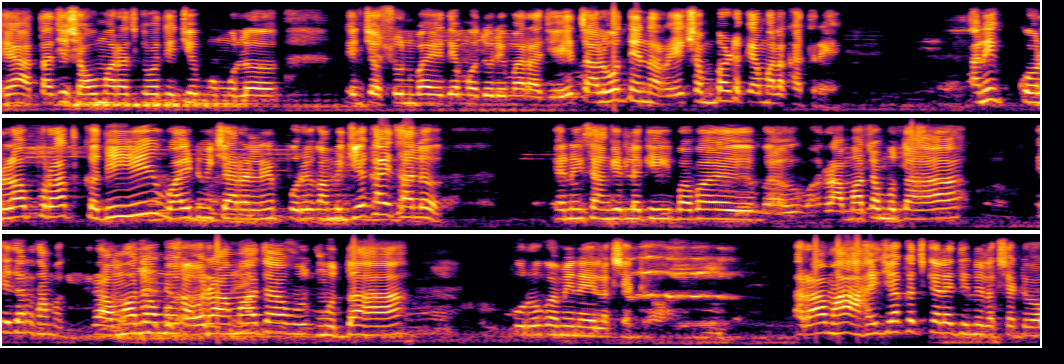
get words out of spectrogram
हे आताचे शाहू महाराज किंवा त्यांची मुलं त्यांच्या सुनबाई ते मधुरी महाराजे हे चालवत नेणार हे शंभर टक्के आम्हाला खात्री आहे. आणि कोल्हापुरात कधीही वाईट विचार आले नाही. पुरोगामी जे काय झालं यांनी सांगितलं की बाबा रामाचा मुद्दा हा हे जरा थांबा की. रामाचा रामाचा मुद्दा हा पुरोगामी नाही लक्षात ठेवा. राम हा हायजॅकच केलाय तिने लक्षात ठेवा.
